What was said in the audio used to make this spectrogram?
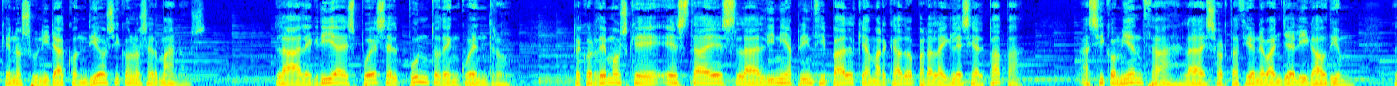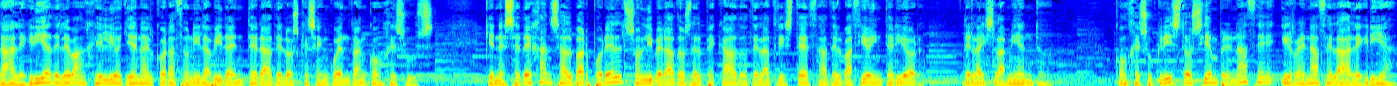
que nos unirá con Dios y con los hermanos. La alegría es pues el punto de encuentro. Recordemos que esta es la línea principal que ha marcado para la Iglesia el Papa. Así comienza la exhortación Evangelii Gaudium. La alegría del Evangelio llena el corazón y la vida entera de los que se encuentran con Jesús. Quienes se dejan salvar por Él son liberados del pecado, de la tristeza, del vacío interior, del aislamiento. Con Jesucristo siempre nace y renace la alegría.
